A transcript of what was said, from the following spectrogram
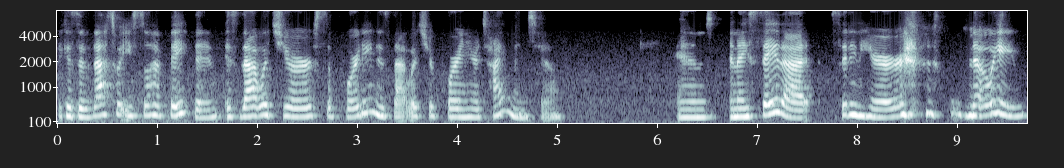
Because if that's what you still have faith in, is that what you're supporting? Is that what you're pouring your time into? And and I say that sitting here knowing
